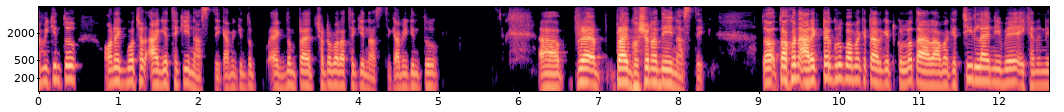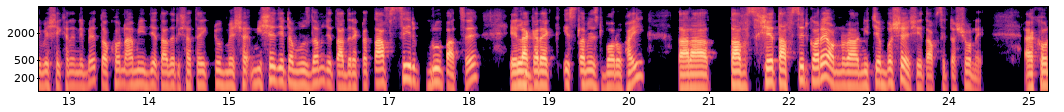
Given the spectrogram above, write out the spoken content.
আমি কিন্তু অনেক বছর আগে থেকেই নাস্তিক। আমি কিন্তু একদম প্রায় ছোটবেলা থেকেই নাস্তিক। আমি কিন্তু প্রায় ঘোষণা দিয়েই নাস্তিক। তখন আরেকটা গ্রুপ আমাকে টার্গেট করল। তারা আমাকে চিল্লায় নিবে, এখানে নিবে, সেখানে নিবে। তখন আমি যে তাদের সাথে একটু মেশা মিশে যেটা বুঝলাম যে তাদের একটা তাফসির গ্রুপ আছে। এলাকার এক ইসলামিস্ট বড় ভাই। তারা সে তাফসির করে, অন্যরা নিচে বসে সেই তাফসিরটা শোনে। এখন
